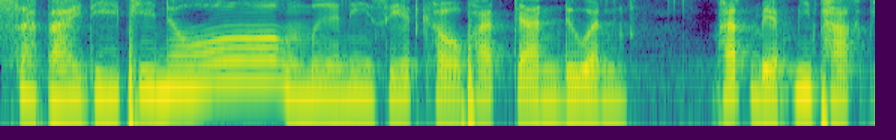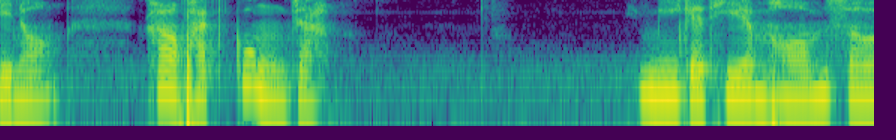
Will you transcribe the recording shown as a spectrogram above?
สบายดีพี่น้องมื้อนี้สิเฮ็ดข้าวผัดจานด่วนผัดแบบมีผักพี่น้อง ข้าวผัดกุ้งจ้ะ มีกระเทียมหอมซอ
